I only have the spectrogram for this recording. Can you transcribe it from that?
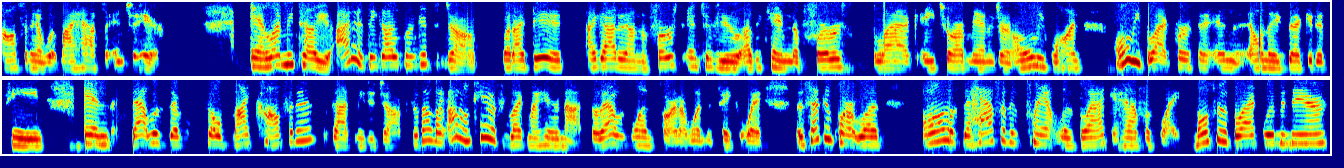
confident with my half an inch of hair. And let me tell you, I didn't think I was going to get the job, but I did. I got it on the first interview. I became the first black HR manager, only one, only black person in on the executive team, and that was the so my confidence got me the job because I was like, I don't care if you like my hair or not. So that was one part I wanted to take away. The second part was all of the half of the plant was black and half was white. Most of the black women there,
